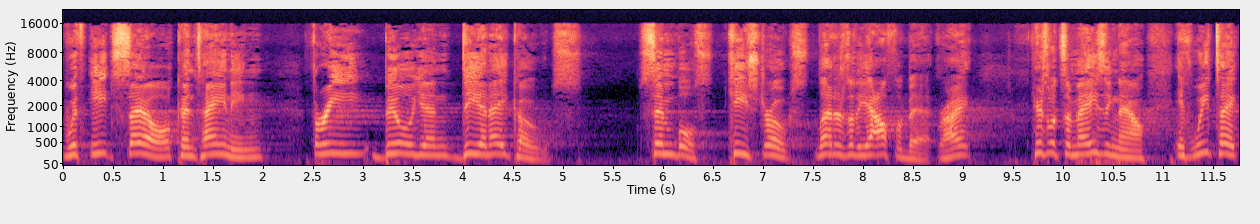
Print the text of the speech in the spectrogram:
with each cell containing 3 billion DNA codes symbols, keystrokes, letters of the alphabet, right? Here's what's amazing now. If we take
